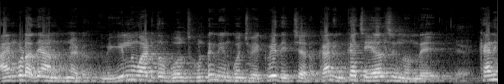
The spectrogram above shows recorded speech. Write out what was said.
ఆయన కూడా అదే అంటున్నాడు మిగిలిన వాటితో పోల్చుకుంటే నేను కొంచెం ఎక్కువే తెచ్చాను కానీ ఇంకా చేయాల్సింది ఉంది. కానీ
